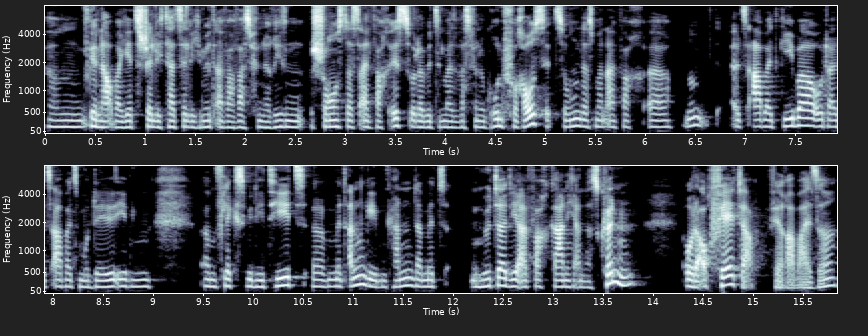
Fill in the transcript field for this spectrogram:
Ähm, genau, aber jetzt stelle ich tatsächlich mit, einfach was für eine Riesenchance das einfach ist oder beziehungsweise was für eine Grundvoraussetzung, dass man einfach äh, ne, als Arbeitgeber oder als Arbeitsmodell eben ähm, Flexibilität äh, mit angeben kann, damit Mütter, die einfach gar nicht anders können, oder auch Väter fairerweise,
